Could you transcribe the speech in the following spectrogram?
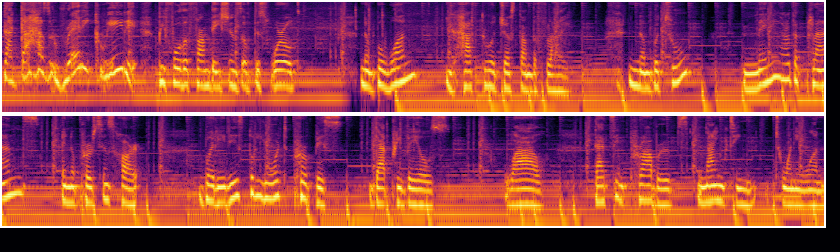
that God has already created before the foundations of this world. Number one, you have to adjust on the fly. Number two, many are the plans in a person's heart, but it is the Lord's purpose that prevails. Wow. That's in Proverbs 19 21.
